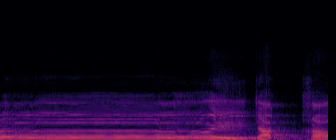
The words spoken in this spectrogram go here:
เลยจักเข้า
